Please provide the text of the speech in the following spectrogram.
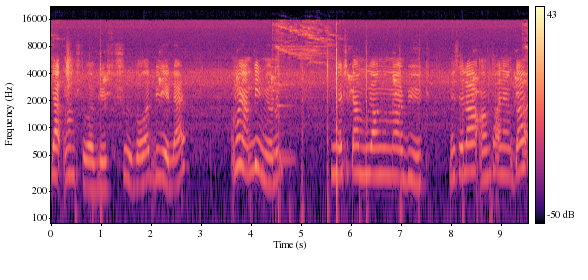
Yakmamış da olabilir. Suçsuz da olabilirler. Ama yani bilmiyorum. Gerçekten bu yangınlar büyük. Mesela Antalya'da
